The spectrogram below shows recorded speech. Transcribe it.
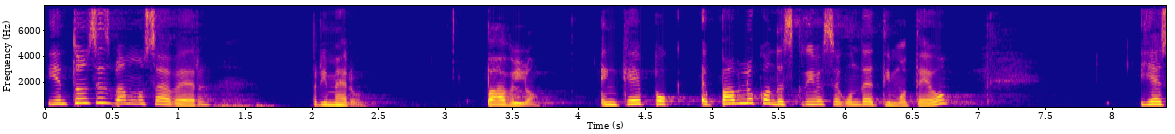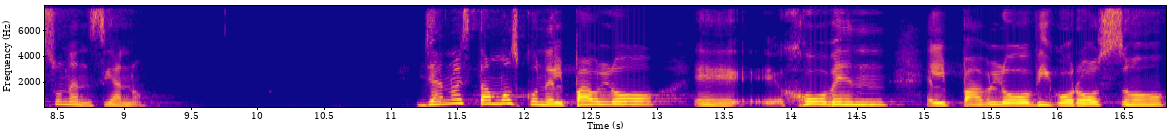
Y entonces vamos a ver, primero, Pablo. ¿En qué época? Eh, Pablo cuando escribe segunda de Timoteo, ya es un anciano. Ya no estamos con el Pablo eh, joven, el Pablo vigoroso,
